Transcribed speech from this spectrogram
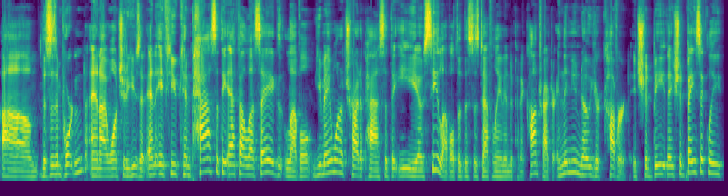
um, this is important, and I want you to use it. And if you can pass at the FLSA level, you may want to try to pass at the EEOC level that this is definitely an independent contractor, and then you know you're covered. It should be they should basically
